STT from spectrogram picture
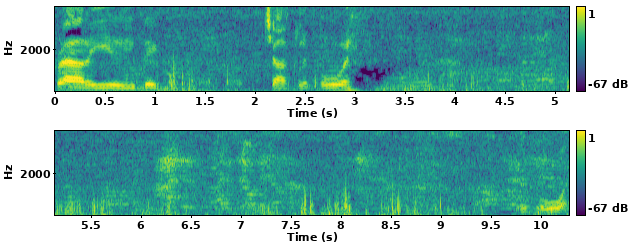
Proud of you, you big chocolate boy. Good boy.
